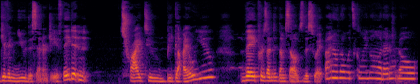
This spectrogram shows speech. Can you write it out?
given you this energy. If they didn't try to beguile you, they presented themselves this way. I don't know what's going on. I don't know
